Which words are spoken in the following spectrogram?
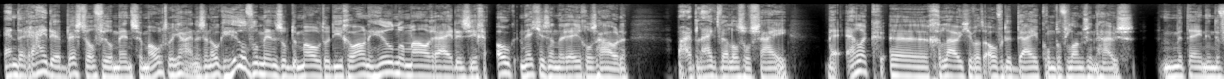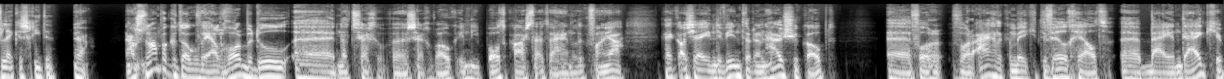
En er rijden best wel veel mensen motor. Ja, en er zijn ook heel veel mensen op de motor die gewoon heel normaal rijden, zich ook netjes aan de regels houden. Maar het lijkt wel alsof zij bij elk eh, geluidje wat over de dijk komt of langs hun huis meteen in de vlekken schieten. Ja. Nou snap ik het ook wel hoor. Ik bedoel, eh, dat zeggen we, zeggen we ook in die podcast uiteindelijk. Van ja, kijk, als jij in de winter een huisje koopt. eh, voor, voor eigenlijk een beetje te veel geld bij een dijkje.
